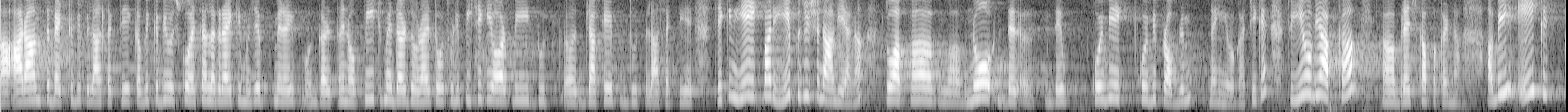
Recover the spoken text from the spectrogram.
आराम से बैठ के भी पिला सकती है। कभी कभी उसको ऐसा लग रहा है कि मुझे, मेरे यू नो पीठ में दर्द हो रहा है तो थोड़ी पीछे की और भी दूध जाके दूध पिला सकती है। लेकिन ये एक बार ये पोजिशन आ गया ना तो आपका नो दे कोई भी एक कोई भी प्रॉब्लम नहीं होगा ठीक है? तो ये हो गया आपका ब्रेस्ट का पकड़ना। अभी एक, एक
